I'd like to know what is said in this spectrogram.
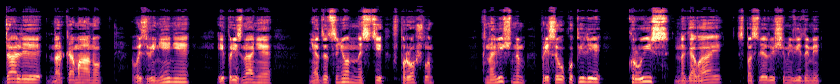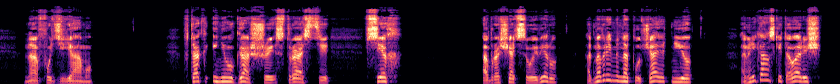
дали наркоману в извинение и признание недооцененности в прошлом. К наличным присовокупили круиз на Гавайи с последующими видами на Фудзияму. В так и не угасшей страсти всех обращать свою веру, одновременно отлучая от нее, американский товарищ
